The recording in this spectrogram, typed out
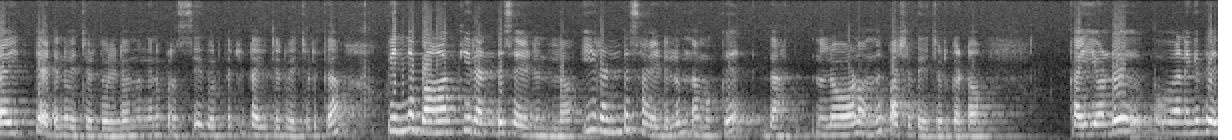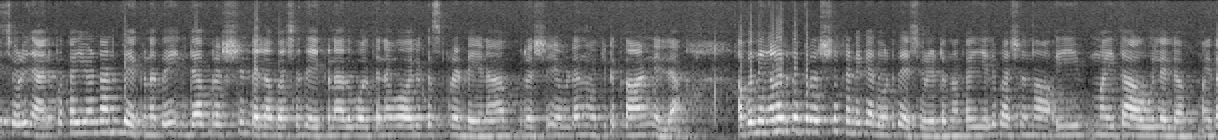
ടൈറ്റായിട്ട് തന്നെ വെച്ചെടുത്തോളൂ കേട്ടോ ഒന്നിങ്ങനെ പ്രസ് ചെയ്ത് കൊടുത്തിട്ട് ടൈറ്റായിട്ട് വെച്ചെടുക്കുക പിന്നെ ബാക്കി രണ്ട് സൈഡ് ഉണ്ടല്ലോ. ഈ രണ്ട് സൈഡിലും നമുക്ക് ഇതാ നല്ലോണം ഒന്ന് പശ തേച്ച് കൊടുക്കാം കേട്ടോ കൈ കൊണ്ട് വേണമെങ്കിൽ തേച്ചോളൂ. ഞാനിപ്പോൾ കൈ കൊണ്ടാണ് തേക്കണത്. എന്റെ ആ ബ്രഷ് ഉണ്ടല്ലോ പശ തേക്കണം അതുപോലെ തന്നെ ഓയിലൊക്കെ സ്പ്രെഡ് ചെയ്യണം ആ ബ്രഷ് എവിടെ നോക്കിയിട്ട് കാണുന്നില്ല. അപ്പോൾ നിങ്ങളടുത്ത് ബ്രഷ് ഒക്കെ ഉണ്ടെങ്കിൽ അതുകൊണ്ട് തേച്ചോളൂ കേട്ടോ. എന്നാൽ കയ്യിൽ പശു ഈ മൈദ ആവൂലല്ലോ. മൈദ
